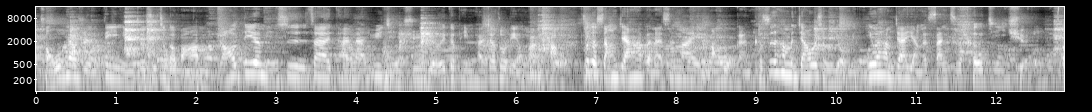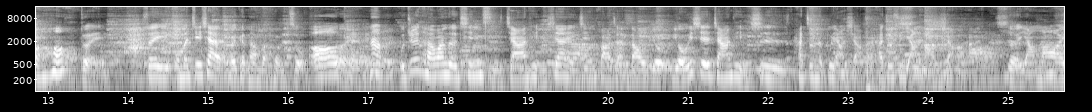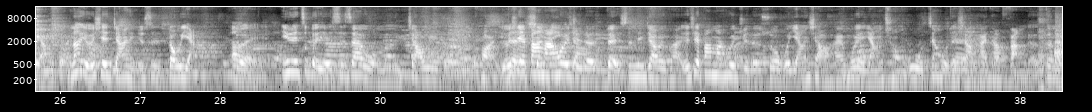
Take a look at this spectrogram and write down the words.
宠物票选第一名就是这个皇阿玛，然后第二名是在台南御景区有一个品牌叫做连环套。这个商家他本来是卖芒果干，可是他们家为什么有名？因为他们家养了三只柯基犬。哦，对，所以我们接下来会跟他们合作。OK，那我觉得台湾的亲子家庭现在已经发展到有有一些家庭是他真的不养小孩，他就是养猫小孩，是养猫啊养狗。那有一些家庭就是都养。对，因为这个也是在我们教育的一块，有一些爸妈会觉得，对生命教育块，有些爸妈会觉得说，我养小孩，我也养宠物，这样我的小孩他反而更能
